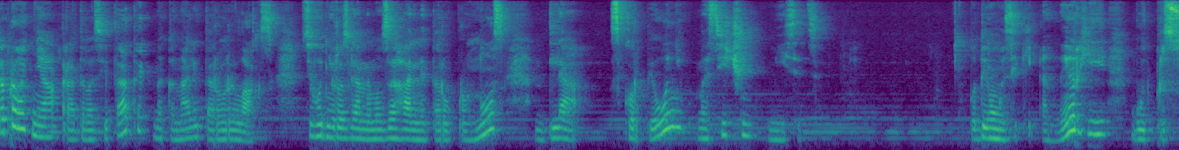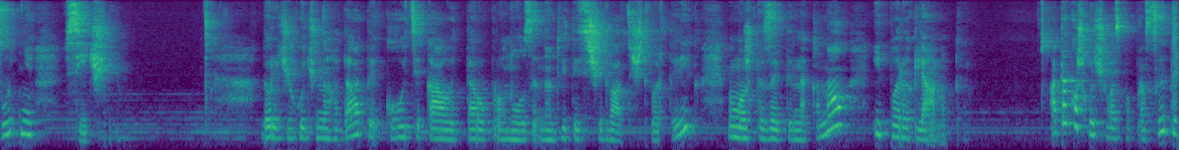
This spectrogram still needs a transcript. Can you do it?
Доброго дня! Рада вас вітати на каналі Таро Релакс. Сьогодні розглянемо загальний таро-прогноз для скорпіонів на січень місяць. Подивимося, які енергії будуть присутні в січні. До речі, хочу нагадати, кого цікавить таро-прогнози на 2024 рік, ви можете зайти на канал і переглянути. А також хочу вас попросити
